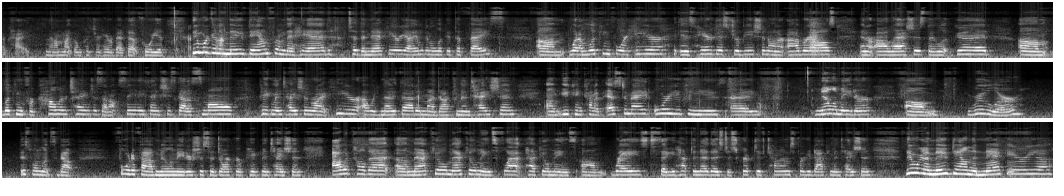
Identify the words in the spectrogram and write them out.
Okay, and then I'm not gonna put your hair back up for you. Okay, then we're gonna fine. move down from the head to the neck area. I am gonna look at the face. Um, what I'm looking for here is hair distribution on her eyebrows and her eyelashes. They look good. Um, looking for color changes. I don't see anything. She's got a small pigmentation right here. I would note that in my documentation. Um, you can kind of estimate or you can use a millimeter um, ruler. This one looks about four to five millimeters, just a darker pigmentation. I would call that uh, macule. Macule means flat, papule means um, raised, so you have to know those descriptive terms for your documentation. Then we're gonna move down the neck area.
